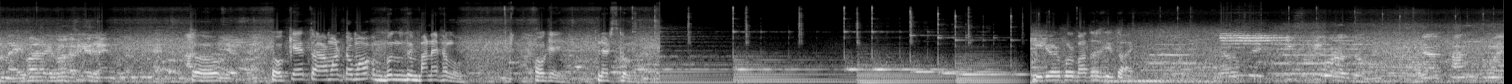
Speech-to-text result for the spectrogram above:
না এবার এবার হচ্ছে গিয়ে তো ওকে তো আমারটা ম- বন্ধু তুমি বানাই ফেলো। ওকে লেটস গো ভিডিওর পর বাতাস দিতে হয়। এটা করার জন্য। এটা ঠান সময়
